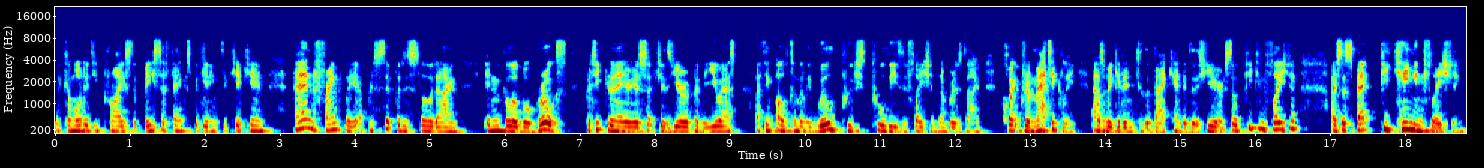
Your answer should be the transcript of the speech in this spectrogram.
the commodity price, the base effects beginning to kick in, and frankly, a precipitous slowdown in global growth, particularly in areas such as Europe and the US, I think ultimately will push pull these inflation numbers down quite dramatically as we get into the back end of this year. So peak inflation, I suspect peaking inflation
